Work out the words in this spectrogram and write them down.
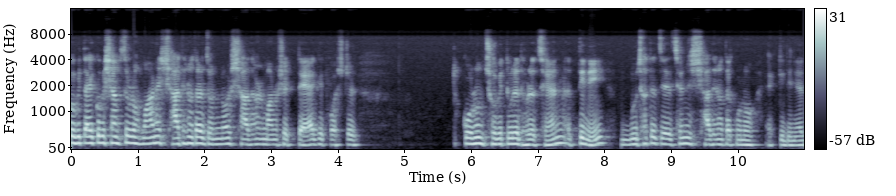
কবিতায় কবি শামসুর রহমানের স্বাধীনতার জন্য সাধারণ মানুষের ত্যাগ, কষ্টের করুণ ছবি তুলে ধরেছেন। তিনি বুঝাতে চেয়েছেন স্বাধীনতা কোনো একটি দিনের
